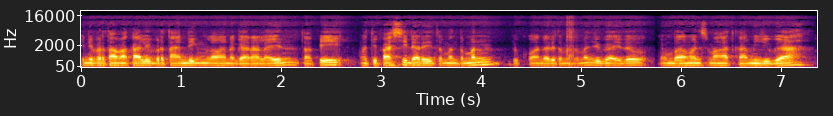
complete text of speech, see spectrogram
ini pertama kali bertanding melawan negara lain. Tapi motivasi dari teman-teman, dukungan dari teman-teman juga itu membangun semangat kami juga.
